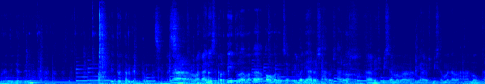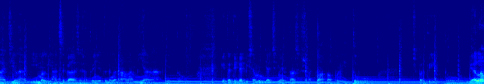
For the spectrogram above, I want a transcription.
berarti jatuhnya ah itu tergantung masing-masing Nah, makanya seperti itulah. Maka kalau menurut saya pribadi harus harus harus harus bisa mengalami, harus bisa menelaah, mengkaji lagi, melihat segala sesuatunya itu dengan alamiah gitu. Kita tidak bisa menjudgmental sesuatu apa pun itu. Seperti itu. Biarlah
